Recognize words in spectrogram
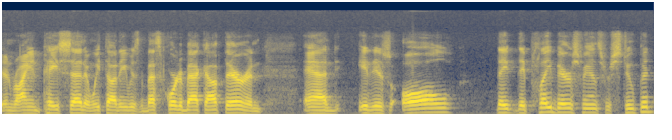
and Ryan Pace said, and we thought he was the best quarterback out there. And and it is all they they play Bears fans for stupid,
